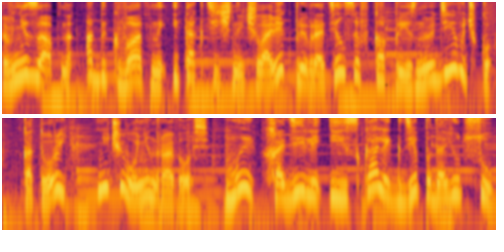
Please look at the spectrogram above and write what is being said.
Внезапно адекватный и тактичный человек превратился в капризную девочку, которой ничего не нравилось. Мы ходили и искали, где подают суп,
